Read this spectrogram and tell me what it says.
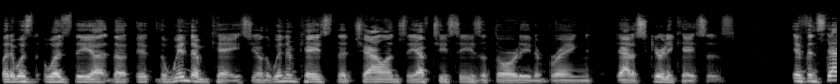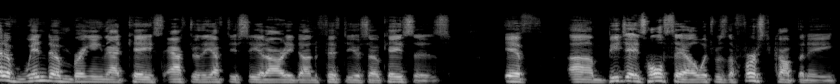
but it was was the uh, the it, the Wyndham case. You know, the Wyndham case that challenged the FTC's authority to bring data security cases. If instead of Wyndham bringing that case after the FTC had already done fifty or so cases, if um, BJ's Wholesale, which was the first company,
